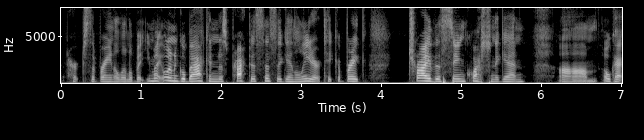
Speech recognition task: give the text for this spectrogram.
It hurts the brain a little bit. You might want to go back and just practice this again later. Take a break. Try the same question again. Um, okay.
